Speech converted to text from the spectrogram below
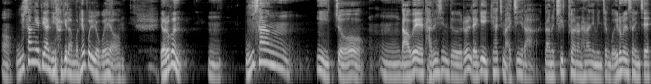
어, 우상에 대한 이야기를 한번 해보려고 해요. 여러분, 음, 우상이 있죠. 음, 나 외에 다른 신들을 내게 있게 하지 말지니라. 나는 질투하는 하나님 인증 뭐 이러면서 이제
